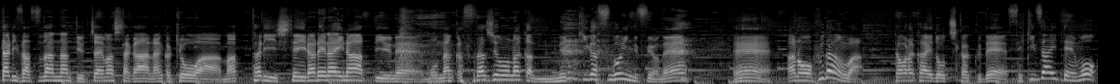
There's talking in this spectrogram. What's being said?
たり雑談なんて言っちゃいましたがなんか今日はまったりしていられないなっていうねもうなんかスタジオの中熱気がすごいんですよねええ。ー、あの普段は田原街道近くで石材店を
